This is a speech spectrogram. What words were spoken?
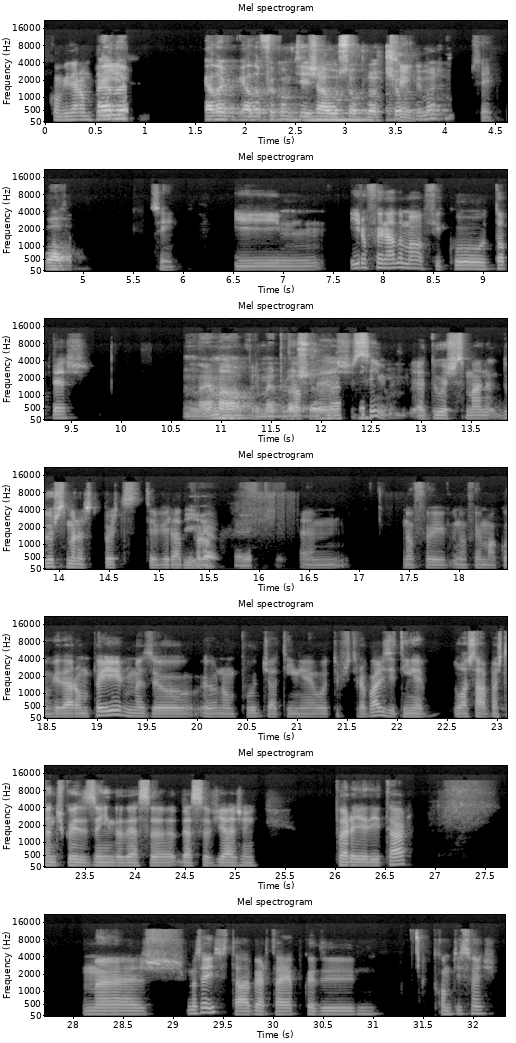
Convidaram-me para Ela, ir, ela, ela foi competir já o seu Pro Show sim, primeiro? sim. Uau. Sim. E, e não foi nada mal, ficou top 10. Não é mau, primeiro Pro Top Show, é? 10, sim, a duas, semana, duas semanas depois de ter virado Yeah. pro. Hum, não foi, não foi mal. Convidaram-me para ir, mas eu, eu não pude, já tinha outros trabalhos e tinha, lá está, bastantes coisas ainda dessa, dessa viagem para editar. Mas, mas é isso, está aberta a época de, de competições.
